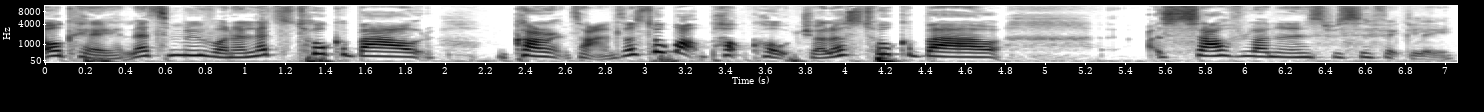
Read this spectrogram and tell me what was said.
Okay, let's move on and let's talk about current times. Let's talk about pop culture. Let's talk about South London specifically.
